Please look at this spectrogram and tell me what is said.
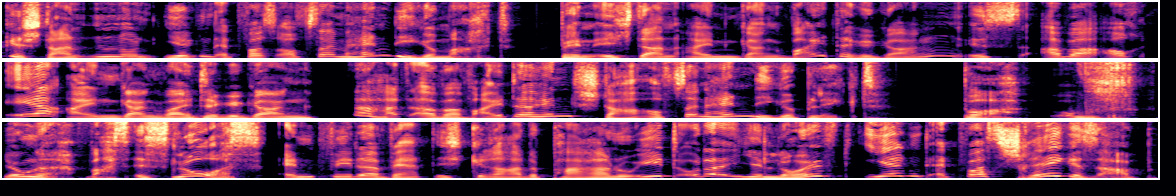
gestanden und irgendetwas auf seinem Handy gemacht. Bin ich dann einen Gang weitergegangen, ist aber auch er einen Gang weitergegangen. Er hat aber weiterhin starr auf sein Handy geblickt. Boah, uff, Junge, was ist los? Entweder werd ich gerade paranoid oder hier läuft irgendetwas Schräges ab.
